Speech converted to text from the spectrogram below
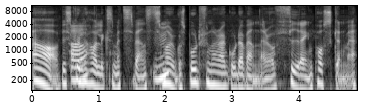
Ja, vi skulle Ja. ha liksom ett svenskt Mm. smörgåsbord för några goda vänner och fira in påsken med.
